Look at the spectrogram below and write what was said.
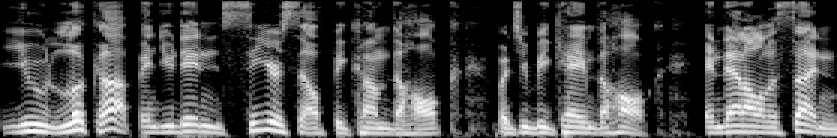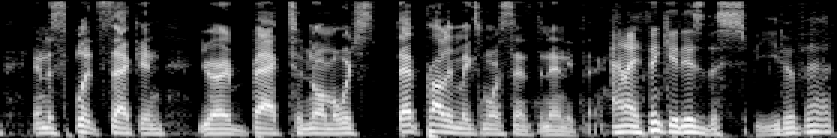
you look up and you didn't see yourself become the Hulk, but you became the Hulk. And then all of a sudden, in a split second, you're back to normal, which that probably makes more sense than anything. and I think it is the speed of it.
